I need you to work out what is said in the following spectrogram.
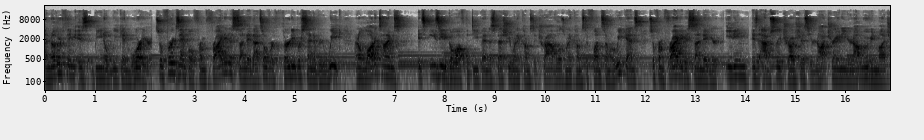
Another thing is being a weekend warrior. So for example, from Friday to Sunday, that's over 30% of your week. And a lot of times it's easy to go off the deep end, especially when it comes to travels, when it comes to fun summer weekends. So from Friday to Sunday, your eating is absolutely atrocious. You're not training, you're not moving much.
